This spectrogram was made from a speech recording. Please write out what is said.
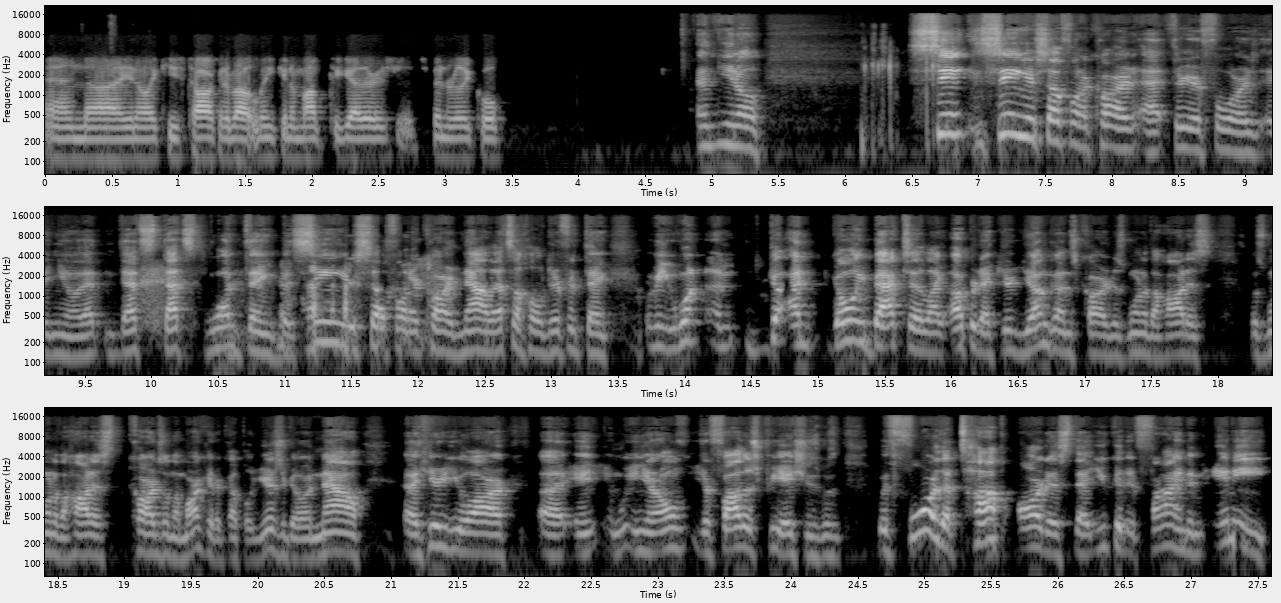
and uh, you know, like he's talking about linking them up together, it's, it's been really cool. And you know, seeing seeing yourself on a card at three or four, and you know that that's that's one thing. But seeing yourself on a card now, that's a whole different thing. I mean, what going back to like Upper Deck, your Young Guns card is one of the hottest was one of the hottest cards on the market a couple years ago, and now uh, here you are uh, in, in, your own your father's creations with with four of the top artists that you could find in any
